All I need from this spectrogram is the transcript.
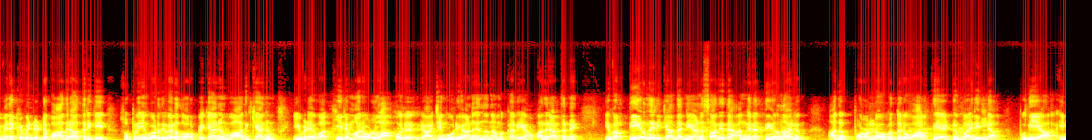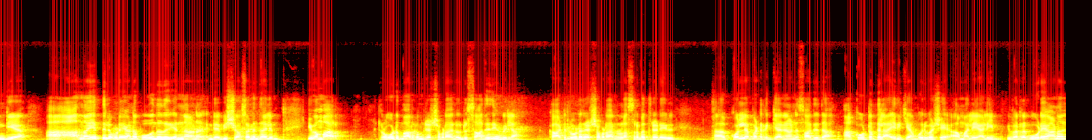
ഇവനൊക്കെ വേണ്ടിയിട്ട് പാതിരാത്രിക്ക് സുപ്രീം കോടതി വരെ തുറപ്പിക്കാനും വാദിക്കാനും ഇവിടെ വക്കീലന്മാരുള്ള ഒരു രാജ്യം കൂടിയാണ് എന്ന് നമുക്കറിയാം. അതിനാൽ തന്നെ ഇവർ തീർന്നിരിക്കാൻ തന്നെയാണ് സാധ്യത. അങ്ങനെ തീർന്നാലും അത് പുറം ലോകത്തൊരു വാർത്തയായിട്ട് വരില്ല. പുതിയ ഇന്ത്യ ആ ആ നയത്തിലൂടെയാണ് പോകുന്നത് എന്നാണ് എന്റെ വിശ്വാസം. എന്തായാലും ഇവന്മാർ റോഡ് മാർഗം രക്ഷപ്പെടാൻ ഒരു സാധ്യതയുമില്ല. കാട്ടിലൂടെ രക്ഷപ്പെടാനുള്ള ശ്രമത്തിനിടയിൽ കൊല്ലപ്പെട്ടിരിക്കാനാണ് സാധ്യത. ആ കൂട്ടത്തിലായിരിക്കാം ഒരുപക്ഷെ ആ മലയാളിയും ഇവരുടെ കൂടെയാണ്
